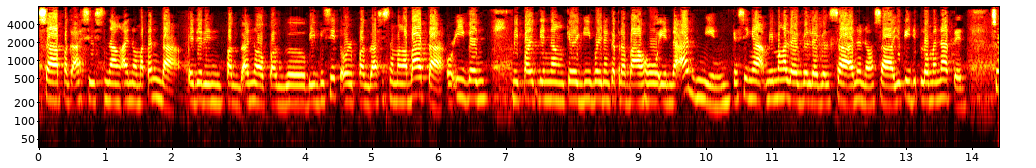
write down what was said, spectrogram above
sa pag-assist ng ano matanda, pwede rin pag ano pag uh, babysit or pag-assist ng mga bata or even may part din ng caregiver ng katrabaho in the admin kasi nga may mga level-level sa ano no sa UK diploma natin. So,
